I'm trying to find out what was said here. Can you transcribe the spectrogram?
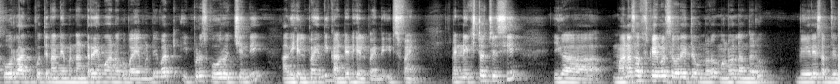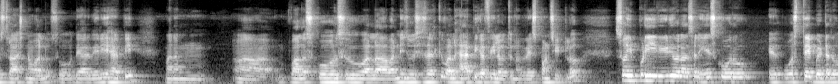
స్కోర్ రాకపోతే నన్ను ఏమన్నా అంటారేమో అని ఒక భయం ఉండే. బట్ ఇప్పుడు స్కోర్ వచ్చింది అది హెల్ప్ అయింది కంటెంట్ హెల్ప్ అయింది. ఇట్స్ ఫైన్ అండ్ నెక్స్ట్ వచ్చేసి ఇక మన సబ్స్క్రైబర్స్ ఎవరైతే ఉన్నారో మన వాళ్ళందరూ వేరే సబ్జెక్ట్స్ రాసిన వాళ్ళు. So they are very happy మనం వాళ్ళ స్కోర్స్ వాళ్ళ అవన్నీ చూసేసరికి వాళ్ళు హ్యాపీగా ఫీల్ అవుతున్నారు రెస్పాన్స్ షీట్లో సో ఇప్పుడు ఈ వీడియోలో అసలు ఏ స్కోరు వస్తే బెటరు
